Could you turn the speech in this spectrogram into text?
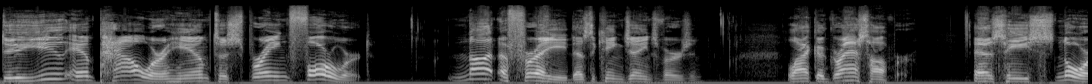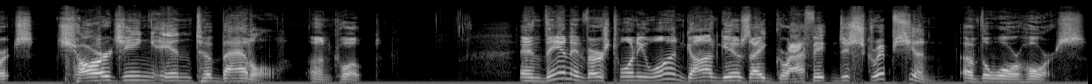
do you empower him to spring forward, not afraid, as the King James Version, like a grasshopper, as he snorts, charging into battle? Unquote. And then in verse 21, God gives a graphic description of the war horse.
